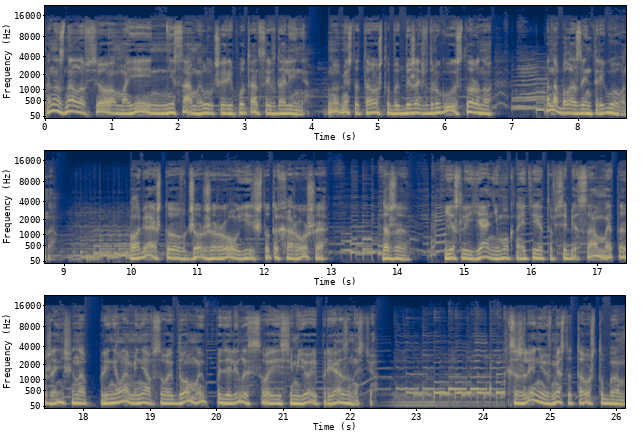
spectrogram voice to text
Она знала все о моей не самой лучшей репутации в долине. Но вместо того, чтобы бежать в другую сторону, она была заинтригована. Полагая, что в Джорджи Роу есть что-то хорошее, даже если я не мог найти это в себе сам, эта женщина приняла меня в свой дом и поделилась своей семьей и привязанностью. К сожалению, вместо того, чтобы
